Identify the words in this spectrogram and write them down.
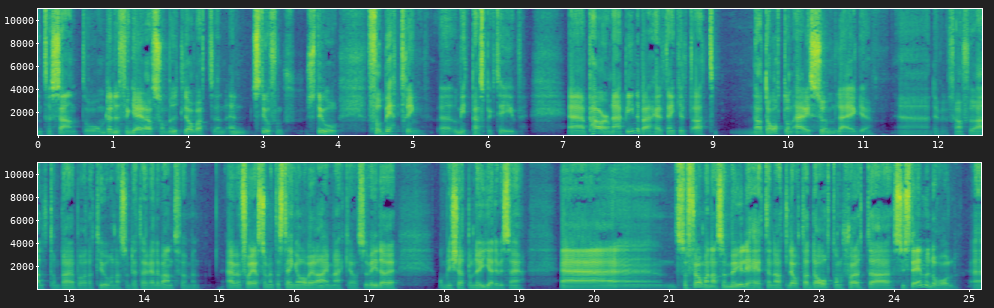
intressant och om det nu fungerar som utlovat en, en stor, stor förbättring eh, ur mitt perspektiv. Eh, PowerNap innebär helt enkelt att när datorn är i sömnläge, eh, det är väl framförallt de bärbara datorerna som detta är relevant för, men Även för er som inte stänger av era iMacar och så vidare. Om ni köper nya det vill säga. Eh, så får man alltså möjligheten att låta datorn sköta systemunderhåll eh,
